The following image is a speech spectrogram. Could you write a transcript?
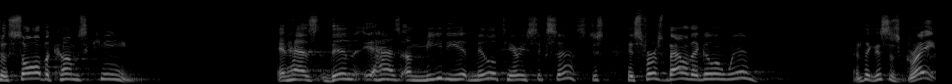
So Saul becomes king and has then it has immediate military success. Just his first battle, they go and win. And I think this is great.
